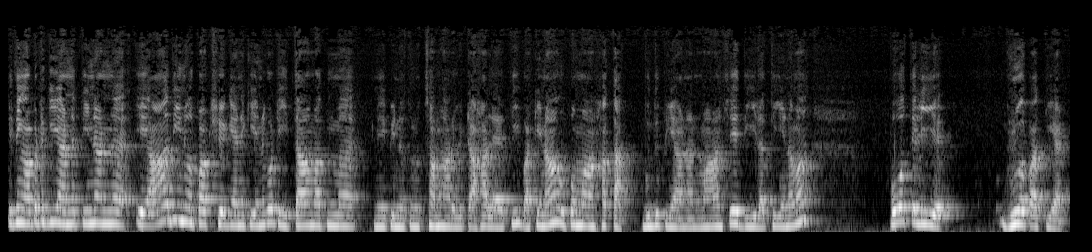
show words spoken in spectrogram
ඉතින් අපිට කියන්න තියෙනන්න ඒ ආදීනව පක්ෂය ගැන කියනකොට ඊ타මත්ම මේ පින්නතුනුත් සමහර විට අහලා ඇති වටිනා උපමා හතක් බුදු පියාණන් වහන්සේ දීලා තියෙනවා. පෝතලිය ගෘහපතියට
